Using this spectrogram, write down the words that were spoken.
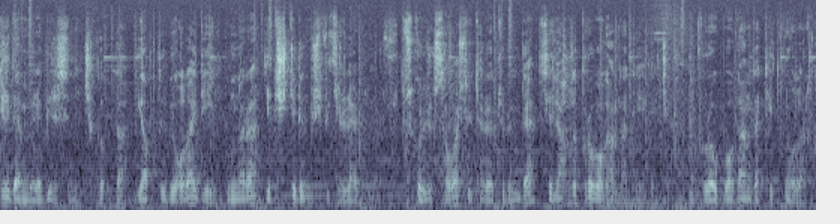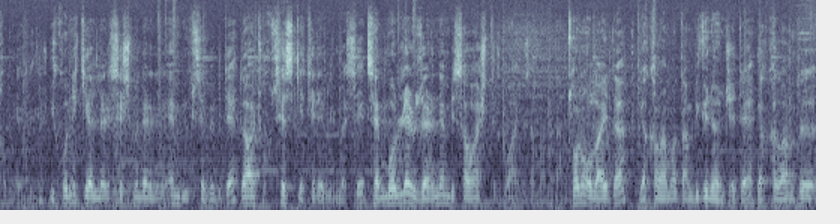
birdenbire birisinin çıkıp da yaptığı bir olay değil. Bunlara yetiştirilmiş fikirler diyoruz. Psikolojik savaş literatüründe silahlı propaganda diye geçer. Bir propaganda tekniği olarak kabul edilir. İkonik yerleri seçmelerinin en büyük sebebi de daha çok ses getirebilmesi. Semboller üzerinden bir savaştır bu aynı zamanda. Son olayda yakalamadan bir gün önce de yakalandığı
